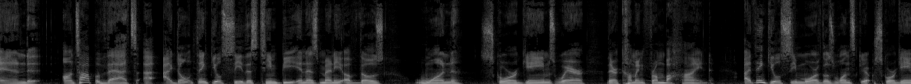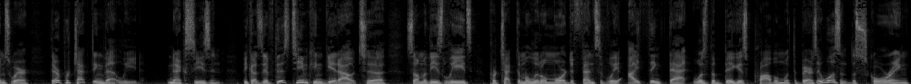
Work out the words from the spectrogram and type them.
And on top of that, I, I don't think you'll see this team be in as many of those one score games where they're coming from behind. I think you'll see more of those one score games where they're protecting that lead next season. Because if this team can get out to some of these leads, protect them a little more defensively, I think that was the biggest problem with the Bears. It wasn't the scoring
